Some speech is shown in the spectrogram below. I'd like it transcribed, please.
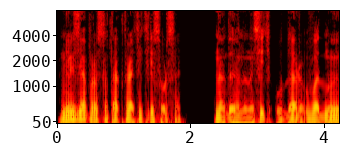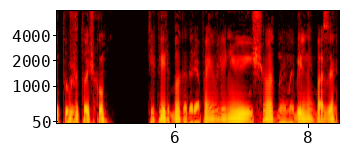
Нельзя просто так тратить ресурсы. Надо наносить удар в одну и ту же точку. Теперь, благодаря появлению еще одной мобильной базы,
